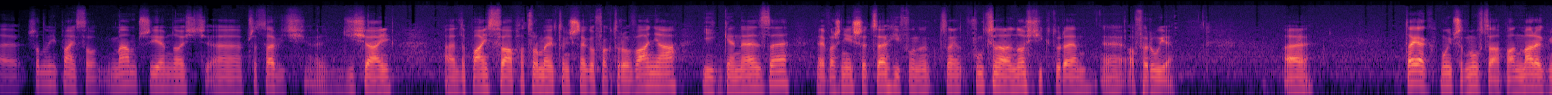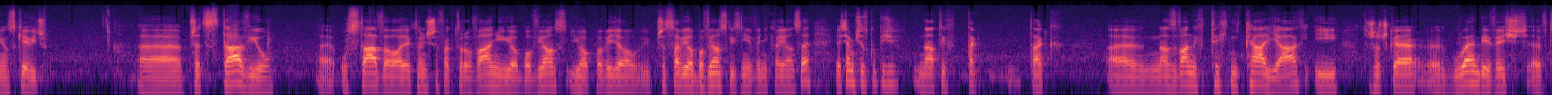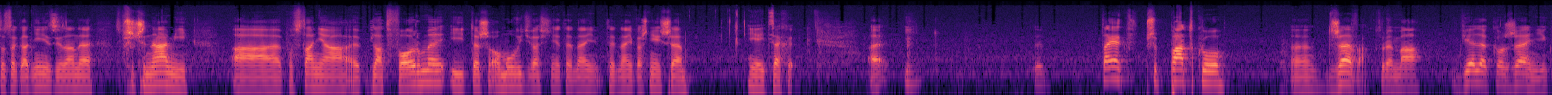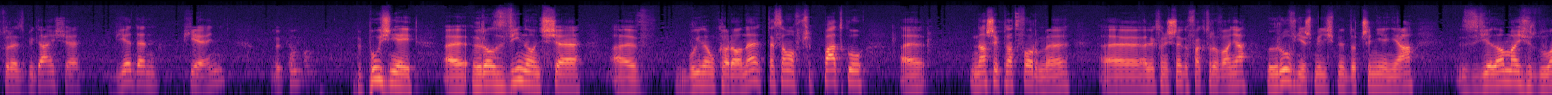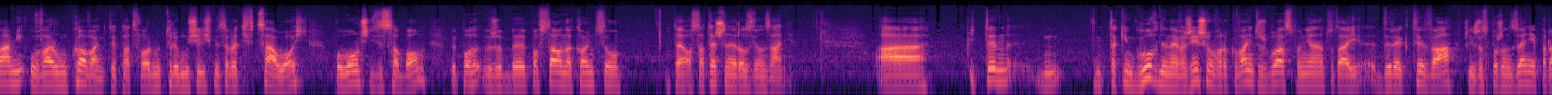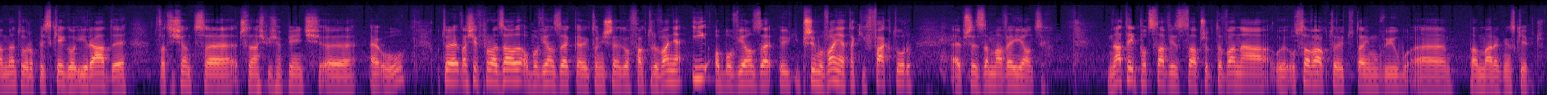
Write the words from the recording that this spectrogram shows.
E, Szanowni Państwo, mam przyjemność e, przedstawić e, dzisiaj dla Państwa platformę elektronicznego fakturowania, jej genezę, najważniejsze cechy i funkcjo- funkcjonalności, które oferuje. Tak jak mój przedmówca, pan Marek Wiąskiewicz, e, przedstawił ustawę o elektronicznym fakturowaniu i, obowiąz- i opowiedział, przedstawił obowiązki z niej wynikające, ja chciałem się skupić na tych tak, tak nazwanych technikaliach i troszeczkę e, głębiej wejść w to zagadnienie związane z przyczynami powstania e, platformy i też omówić właśnie te, naj, te najważniejsze jej cechy. E, I e, tak jak w przypadku e, drzewa, które ma wiele korzeni, które zbiegają się w jeden pień, by, by później e, rozwinąć się e, w bujną koronę, tak samo w przypadku e, naszej platformy e, elektronicznego fakturowania również mieliśmy do czynienia z wieloma źródłami uwarunkowań tej platformy, które musieliśmy zebrać w całość, połączyć ze sobą, żeby powstało na końcu te ostateczne rozwiązanie. I tym takim głównym, najważniejszym uwarunkowaniem to już była wspomniana tutaj dyrektywa, czyli rozporządzenie Parlamentu Europejskiego i Rady 2014-55 EU, E które właśnie wprowadzało obowiązek elektronicznego fakturowania i obowiązek i przyjmowania takich faktur e, przez zamawiających. Na tej podstawie została przygotowana ustawa, o której tutaj mówił e, pan Marek Wiąskiewicz.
